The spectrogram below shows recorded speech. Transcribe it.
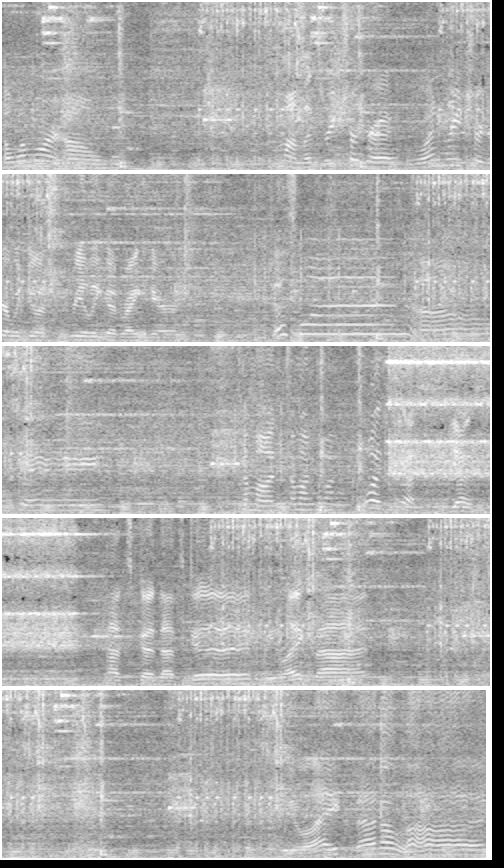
Oh, one more, oh. Come on, let's re-trigger it. One re-trigger would do us really good right here. Just one. Yes, yes. That's good, that's good. We like that. We like that a lot.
